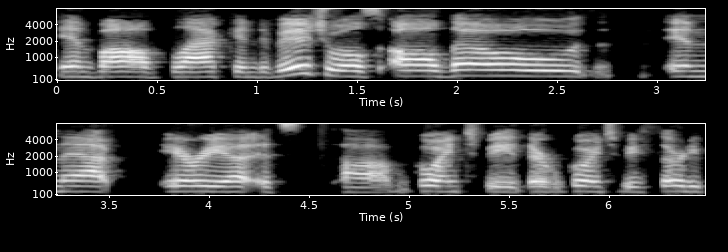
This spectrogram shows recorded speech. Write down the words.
involve black individuals although in that area it's um, going to be they're going to be 30%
